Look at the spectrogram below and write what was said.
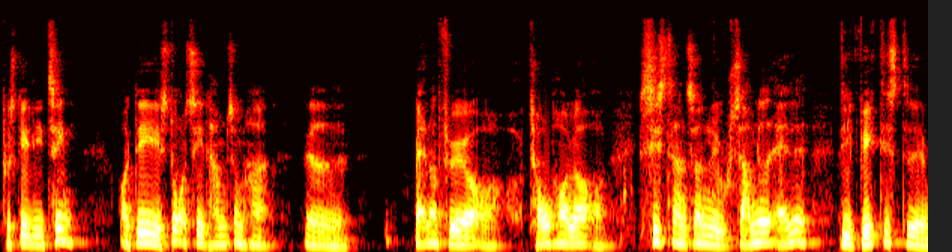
forskellige ting. Og det er stort set ham, som har været bannerfører og, og tovholder. Og sidst har han sådan jo samlet alle de vigtigste øh,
